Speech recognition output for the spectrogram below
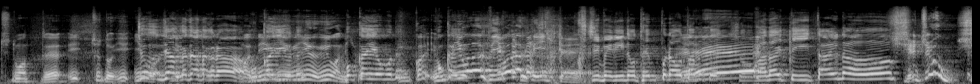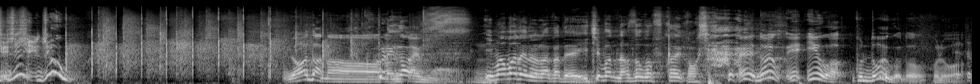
ちょっと待って。いちょっとじゃあじゃあだからあもう一回言うね。もう一回読むね。もう一回もう一回言わなくて言わなくていいって。口紅の天ぷらを食べてえー。しょうがないって言いたいな、集中！集中！集中やだなこれが今までの中で一番謎が深いかもしれない。えどういういゆうはこれどういうこと？これは。多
